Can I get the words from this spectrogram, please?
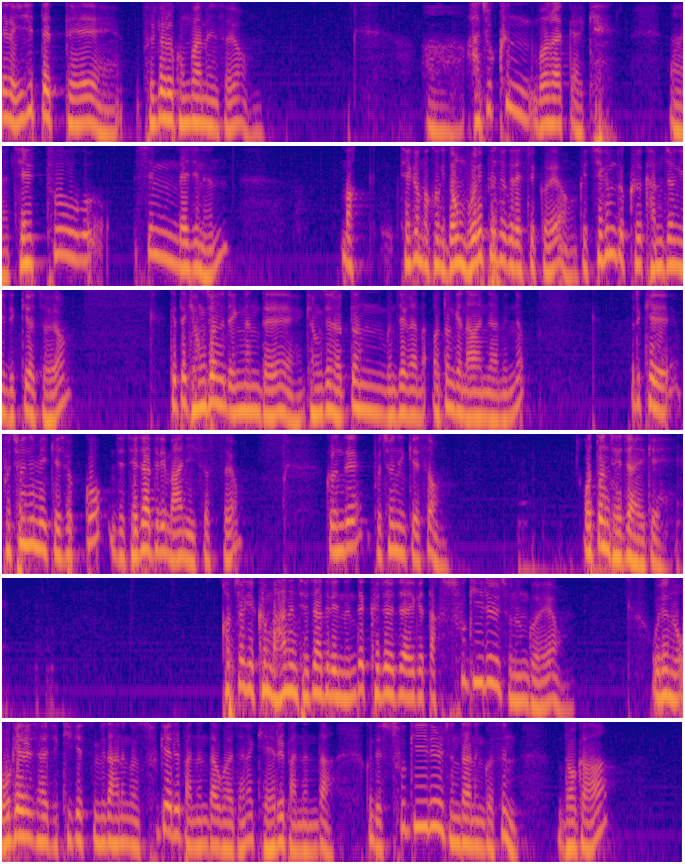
제가 20대 때 불교를 공부하면서요. 어, 아주 큰 뭐랄까 이렇게 어, 질투심 내지는 막 제가 막 거기 너무 몰입해서 그랬을 거예요. 그 지금도 그 감정이 느껴져요. 그때 경전을 읽는데 경전에 어떤 문제가 어떤 게 나왔냐면요. 이렇게 부처님이 계셨고 이제 제자들이 많이 있었어요. 그런데 부처님께서 어떤 제자에게 갑자기 그 많은 제자들이 있는데 그 제자에게 딱 수기를 주는 거예요. 우리는 오계를 잘 지키겠습니다 하는 건 수계를 받는다고 하잖아요. 계를 받는다. 근데 수기를 준다는 것은 너가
